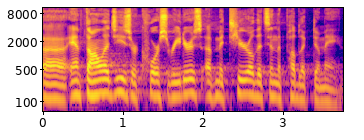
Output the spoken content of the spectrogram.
uh, anthologies or course readers of material that's in the public domain.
